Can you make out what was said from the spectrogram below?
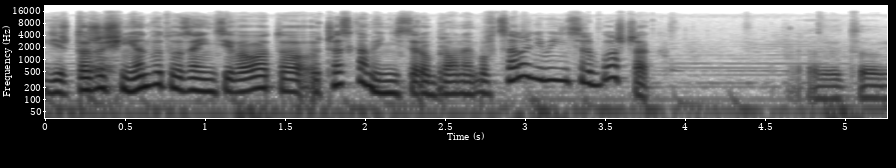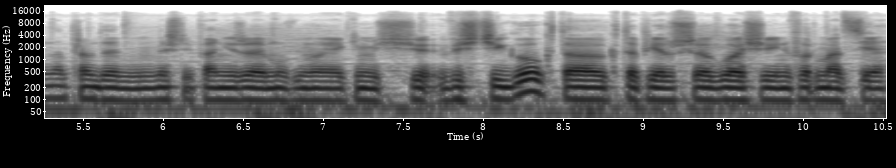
i to, że się nie odbył, to zainicjowała to czeska minister obrony, bo wcale nie minister Błaszczak. Ale to naprawdę myśli pani, że mówimy o jakimś wyścigu? Kto, kto pierwszy ogłosi informację?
